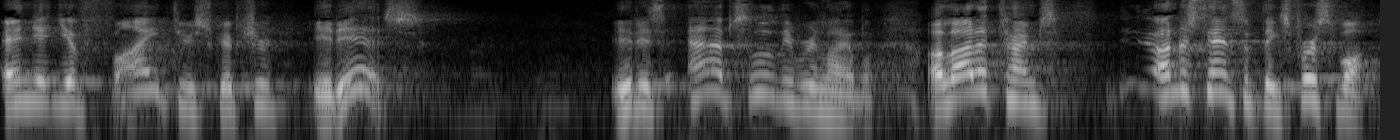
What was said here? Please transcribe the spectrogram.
And yet you find through Scripture, it is. It is absolutely reliable. A lot of times, understand some things. First of all,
